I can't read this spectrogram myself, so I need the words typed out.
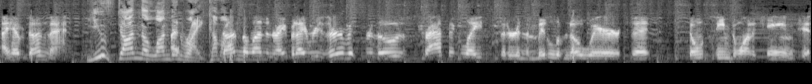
I have done that. You've done the London right. Come Done on. Done the London right, but I reserve it for those traffic lights that are in the middle of nowhere that don't seem to want to change at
